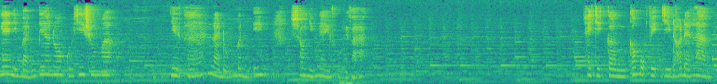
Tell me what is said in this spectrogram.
nghe những bản piano của Jisuma như thế là đủ bình yên sau những ngày vội vã. Hay chỉ cần có một việc gì đó để làm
